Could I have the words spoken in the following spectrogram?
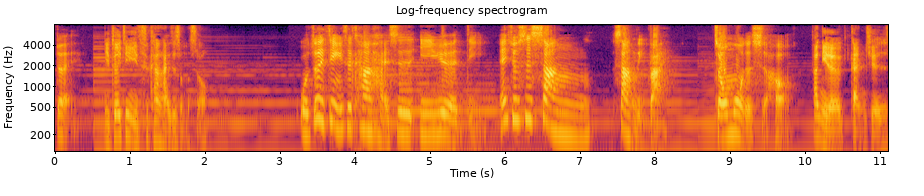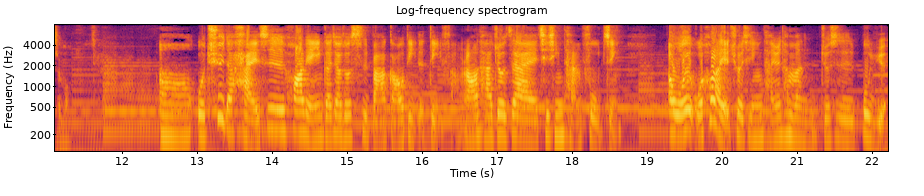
对。你最近一次看海是什么时候？我最近一次看海是一月底，哎，就是上上礼拜周末的时候。那你的感觉是什么？嗯，我去的海是花莲一个叫做四八高地的地方，然后它就在七星潭附近。哦，我我后来也去了七星潭，因为他们就是不远。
